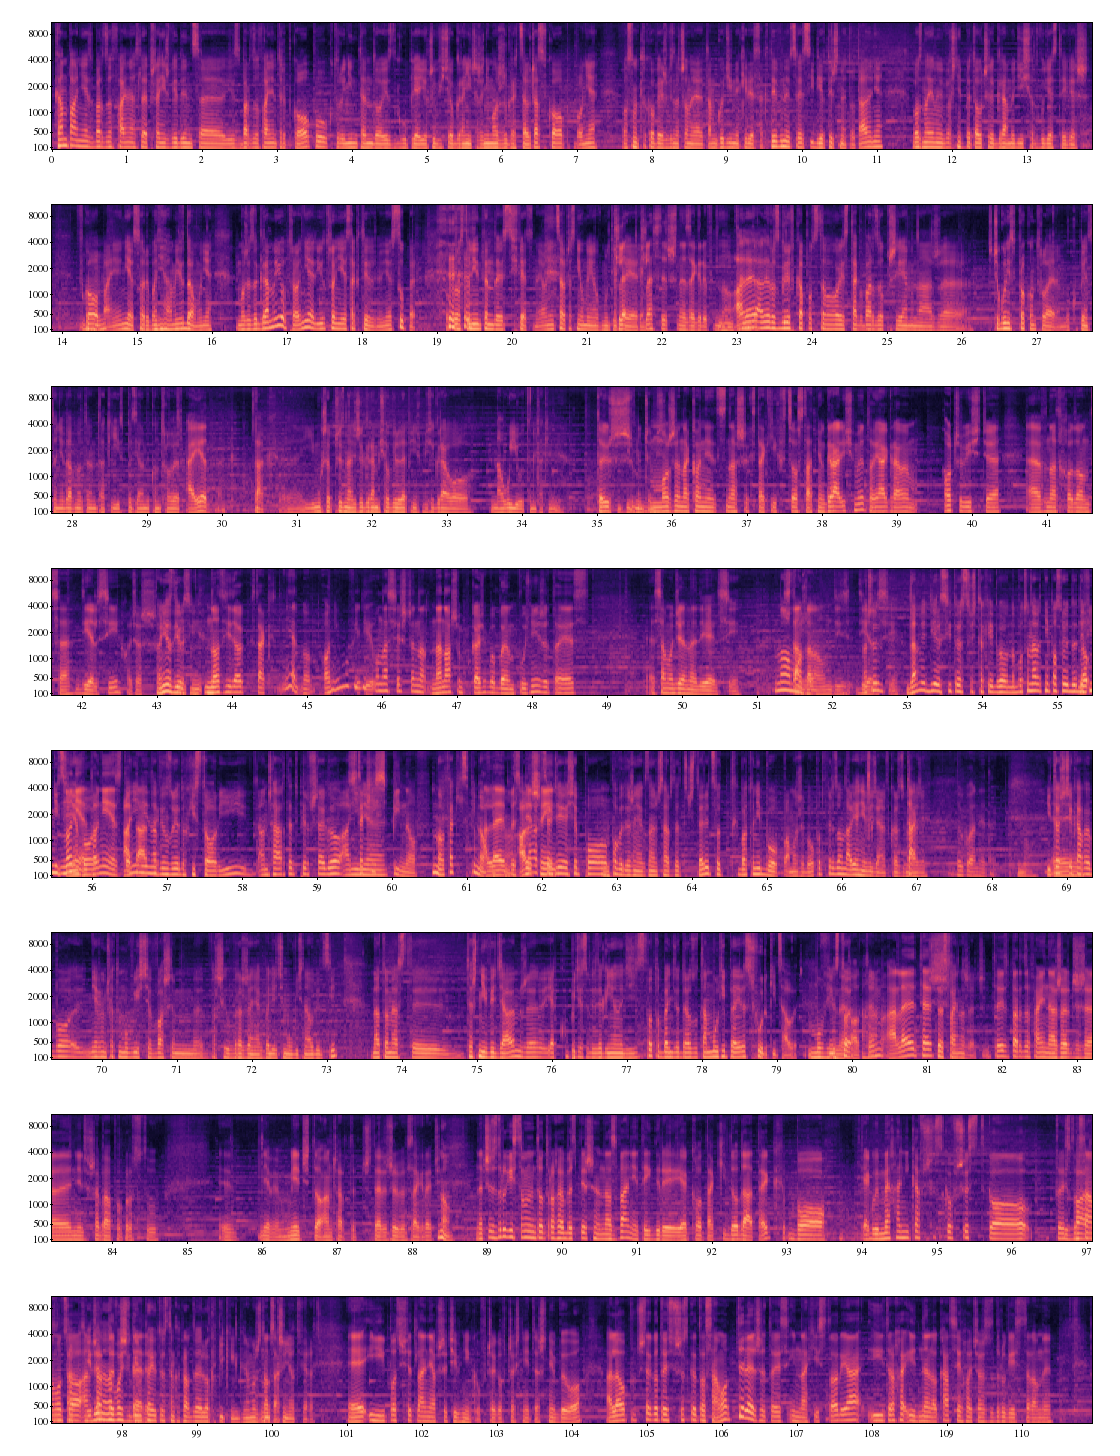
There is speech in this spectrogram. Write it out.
kampania jest bardzo fajna, jest lepsza niż w jedynce, jest bardzo fajny tryb koopu, który Nintendo jest głupie i oczywiście ogranicza, że nie możesz grać cały czas w koop, bo nie, bo są tylko, wiesz, wyznaczone tam godziny, kiedy jest aktywny, co jest idiotyczne totalnie, bo znajomy właśnie pytał, czy gramy dziś o 20, wiesz, w koopa, Mhm. nie? Nie, sorry, bo nie mamy w domu, nie? Może zagramy jutro, nie, jutro nie jest aktywny, nie, super, po prostu Nintendo jest świetny, oni cały czas nie umieją w Kla multiplayery. klasyczne zagrywki No, Nintendo. ale, ale rozgrywka podstawowa jest tak bardzo przyjemna, że szczególnie z Pro Controllerem, bo kupiłem sobie niedawno ten taki specjalny kontroler. A jednak. Tak, e, i muszę przyznać, że gra mi się o wiele lepiej niż mi się grało na Wii U, tym takim. To już może na koniec naszych takich, w co ostatnio graliśmy, to ja grałem oczywiście e, w nadchodzące DLC, chociaż... To nie jest DLC. Naughty Dog, tak, nie, no oni mówili u nas jeszcze na, na naszym pokazie, bo byłem później, że to jest e, samodzielne DLC. No może. Standalone Znaczy, DLC. Dla mnie DLC to jest coś takiego, no bo to nawet nie pasuje do No, definicji, no nie, nie, bo to nie jest ani nie dodatek. nawiązuje do historii Uncharted pierwszego, ani jest taki nie... spin-off. No, taki spin-off. ale no. bezpiecznie- ale akcja dzieje się po, Hmm. po wydarzeniach z Uncharted 4, co chyba to nie było, a może było potwierdzone, ale ja nie wiedziałem w każdym Tak. razie. Dokładnie tak. No. I też E, ciekawe, bo nie wiem, czy o tym mówiliście w, waszym, waszych wrażeniach, będziecie mówić na audycji. Natomiast y, też nie wiedziałem, że jak kupicie sobie Zaginione Dziedzictwo, to będzie od razu tam multiplayer z czwórki cały. Mówimy to- o aha. tym, ale też To jest fajna rzecz. to jest bardzo fajna rzecz, że nie trzeba po prostu y, nie wiem, mieć to Uncharted 4, żeby zagrać. No, Znaczy z drugiej strony to trochę bezpieczne nazwanie tej gry jako taki dodatek, bo jakby mechanika wszystko, wszystko to jest, to bardzo, samo co tak. Jedyna Uncharted nowość w 4 gameplayu to jest tak naprawdę lockpicking, że możesz No tak. skrzynię otwierać. E, i podświetlania przeciwników, czego wcześniej też nie było, ale oprócz tego to jest wszystko to samo, tyle, że to jest inna historia i trochę inne lokacje, chociaż z drugiej strony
